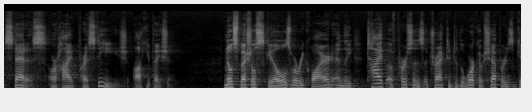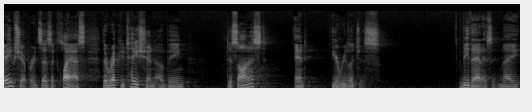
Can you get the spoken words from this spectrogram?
status or high prestige occupation. No special skills were required, and the type of persons attracted to the work of shepherds gave shepherds, as a class, the reputation of being dishonest and irreligious. Be that as it may,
